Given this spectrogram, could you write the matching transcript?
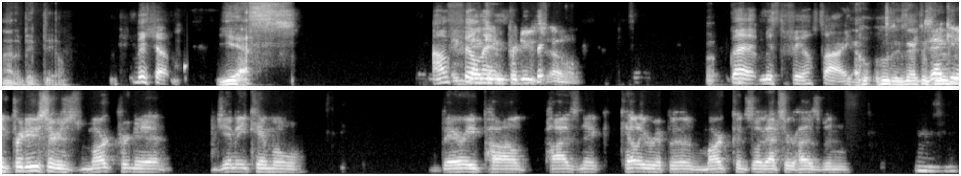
Not a big deal. Bishop, Yes. I'm Executive feeling. producer. Oh, Go ahead, Mr. Phil. Sorry. Yeah, who's the executive? executive producers Mark Burnett, Jimmy Kimmel, Barry Pol- Poznick, Kelly Ripa, Mark Kinsler, that's her husband. Mhm.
